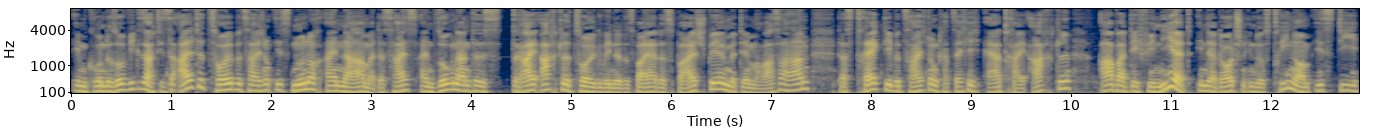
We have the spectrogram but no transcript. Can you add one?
im Grunde so. Wie gesagt, diese alte Zollbezeichnung ist nur noch ein Name. Das heißt, ein sogenanntes Dreiachtel Zollgewinde, das war ja das Beispiel mit dem Wasserhahn, das trägt die Bezeichnung tatsächlich R3 Achtel, aber definiert in der deutschen Industrienorm ist die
